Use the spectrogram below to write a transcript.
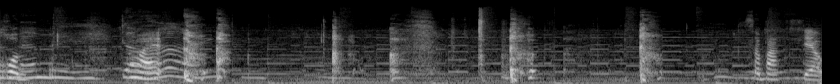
ุกคนไม่ไหวสมัครเจียว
